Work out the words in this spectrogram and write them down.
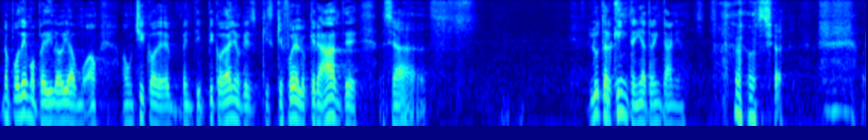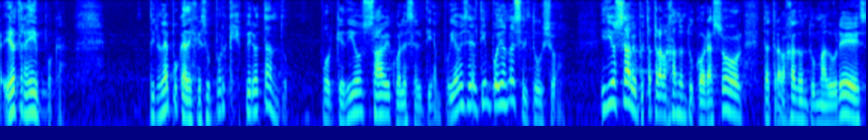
no podemos pedirle hoy a un, chico de veintipico de años que, fuera lo que era antes. O sea, Luther King tenía 30 años. o sea, era otra época. Pero en la época de Jesús, ¿por qué esperó tanto? Porque Dios sabe cuál es el tiempo. Y a veces el tiempo de Dios no es el tuyo. Y Dios sabe, pues está trabajando en tu corazón, está trabajando en tu madurez.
